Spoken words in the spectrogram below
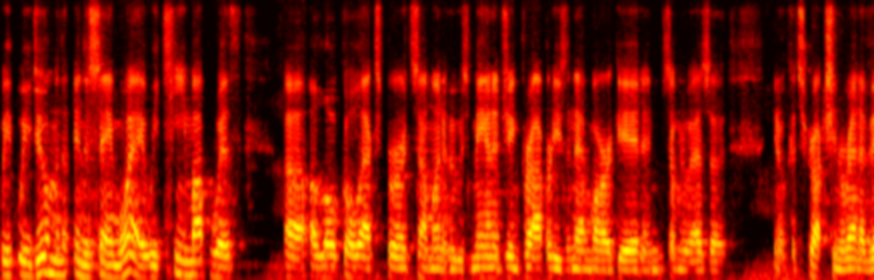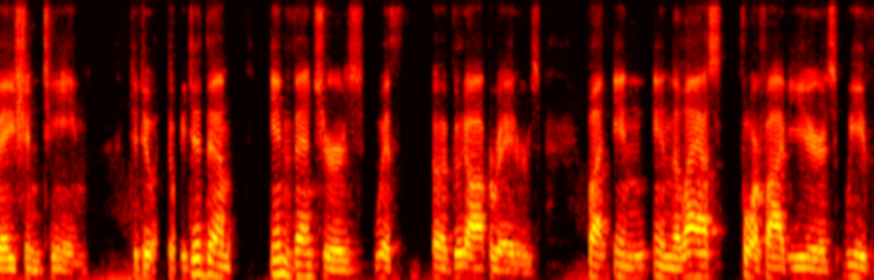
We, we do them in the same way. We team up with uh, a local expert, someone who's managing properties in that market, and someone who has a you know construction renovation team to do it. So we did them in ventures with uh, good operators. But in in the last four or five years, we've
